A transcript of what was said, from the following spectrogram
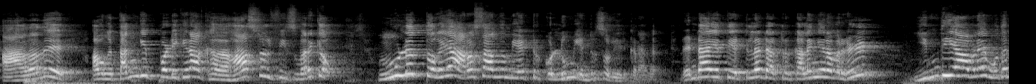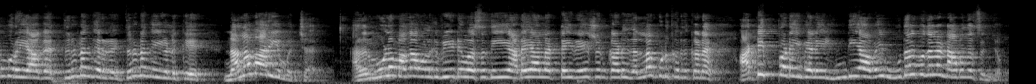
அதாவது அவங்க தங்கி படிக்கிற ஹாஸ்டல் ஃபீஸ் வரைக்கும் முழு தொகையை அரசாங்கம் ஏற்றுக்கொள்ளும் என்று சொல்லியிருக்கிறாங்க. ரெண்டாயிரத்தி எட்டில் டாக்டர் கலைஞர் அவர்கள் இந்தியாவிலே முதன்முறையாக திருநங்கர்கள் திருநங்கைகளுக்கு நலவாரியம் வச்சார். அதன் மூலமாக அவங்களுக்கு வீடு வசதி அடையாள அட்டை ரேஷன் கார்டு இதெல்லாம் கொடுக்கறதுக்கான அடிப்படை வேலையில் இந்தியாவை முதல் முதல்ல நாம தான் செஞ்சோம்.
